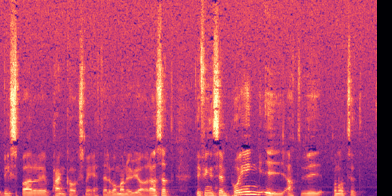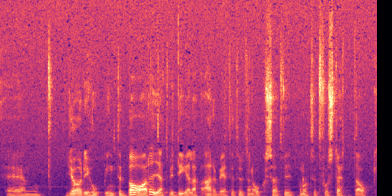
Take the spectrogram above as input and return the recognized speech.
vispar pannkakssmet eller vad man nu gör. Alltså att det finns en poäng i att vi på något sätt eh, gör det ihop, inte bara i att vi delar på arbetet utan också att vi på något sätt får stötta och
